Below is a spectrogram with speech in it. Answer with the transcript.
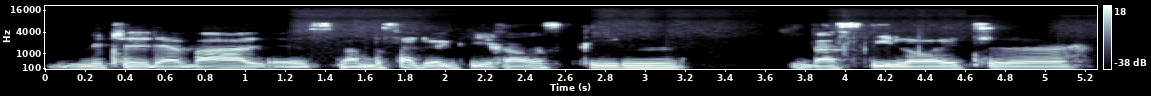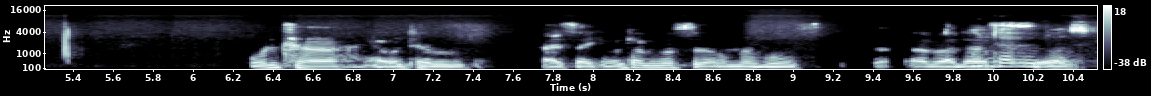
Mittel der Wahl ist. Man muss halt irgendwie rauskriegen, was die Leute unter, ja, unter, heißt eigentlich unterbewusst oder unbewusst? Aber das, Unterbewusst.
